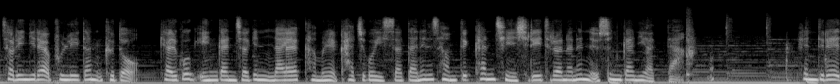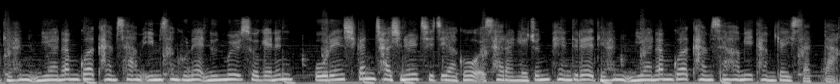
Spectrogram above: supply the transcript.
절인이라 불리던 그도 결국 인간적인 나약함을 가지고 있었다는 섬뜩한 진실이 드러나는 순간이었다. 팬들에 대한 미안함과 감사함 임성훈의 눈물 속에는 오랜 시간 자신을 지지하고 사랑해준 팬들에 대한 미안함과 감사함이 담겨 있었다.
